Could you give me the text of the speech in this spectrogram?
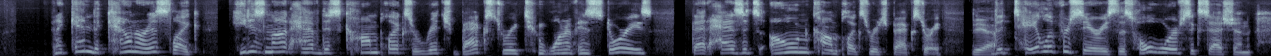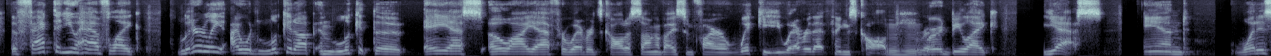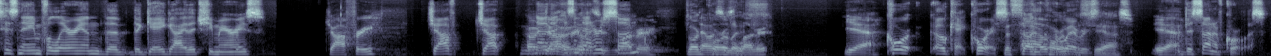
And again, the counter is like he does not have this complex, rich backstory to one of his stories that has its own complex, rich backstory. Yeah. The tale of Viserys, this whole War of Succession, the fact that you have like literally, I would look it up and look at the ASOIF or whatever it's called, a Song of Ice and Fire wiki, whatever that thing's called, Mhm. where it'd be like, yes, and what is his name, Velaryon, the the gay guy that she marries? Joffrey. Joff, Joff, no, no, that, isn't no, that her his son? lover. Lord that was his Corlys. lover. Yeah. Cor- okay, Chorus. The son or whatever Corlys, his name yeah. Yeah. the son of Corlys.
